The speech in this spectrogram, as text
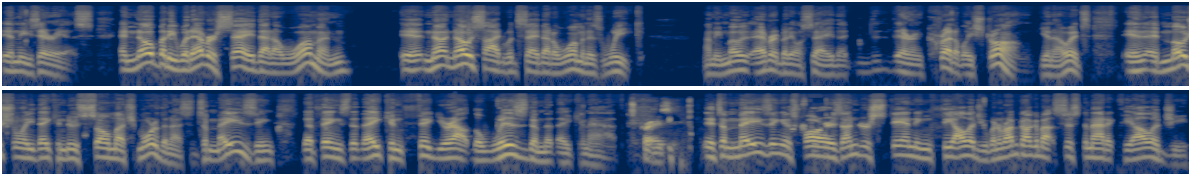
in these areas. And nobody would ever say that a woman eh, no no side would say that a woman is weak i mean most everybody will say that they're incredibly strong you know it's emotionally they can do so much more than us it's amazing the things that they can figure out the wisdom that they can have It's crazy. it's amazing as far as understanding theology. Whenever I'm talking about systematic theology,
